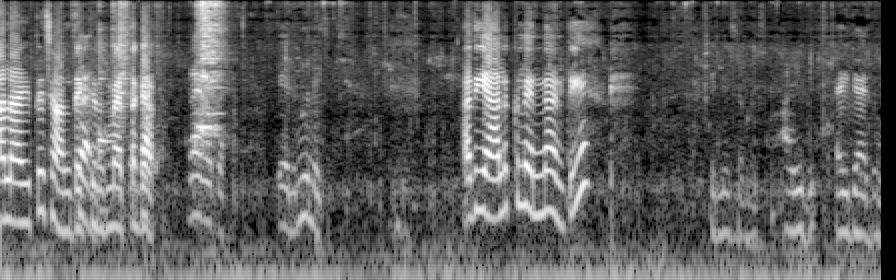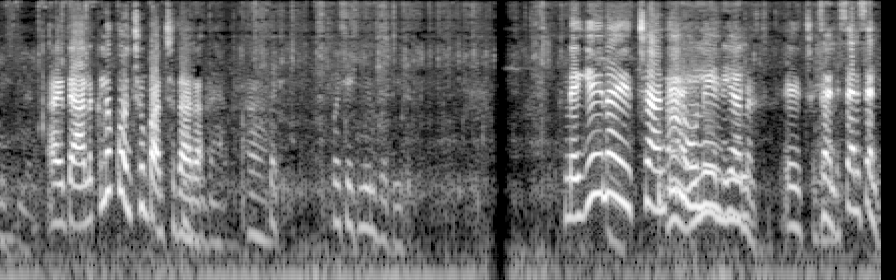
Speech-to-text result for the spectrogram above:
అలా అయితే చాలా దగ్గర మెత్తగా. అది యాలకులు ఎన్న వేసి? ఐదు. అయితే యాలకులు కొంచెం పంచదార. నెయ్యి అయినా ఇచ్చా అంటే నూనె నెయ్యి, వేయాలా? నెయ్యి. సరే సరే సరే.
